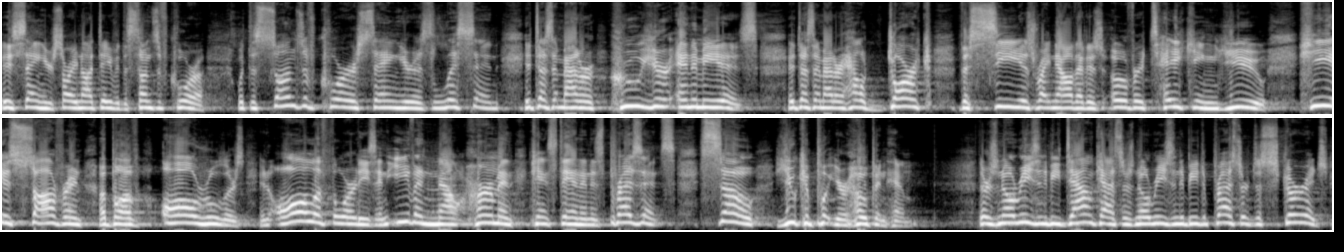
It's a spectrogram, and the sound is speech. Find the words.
is saying here, sorry, not David, the sons of Korah, what the sons of Korah are saying here is listen, it doesn't matter who your enemy is, it doesn't matter how dark the sea is right now that is overtaking you. He is sovereign above all rulers and all authorities, and even Mount Hermon can't stand in his presence. So you can put your hope in him. There's no reason to be downcast. There's no reason to be depressed or discouraged.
